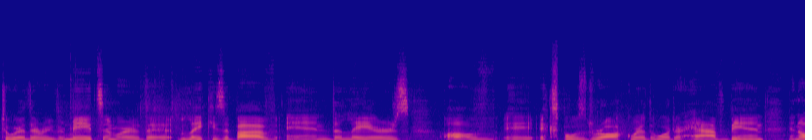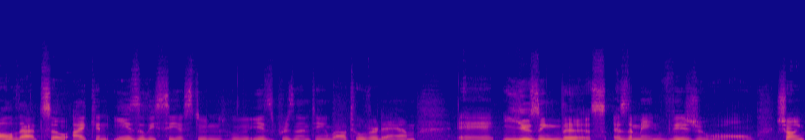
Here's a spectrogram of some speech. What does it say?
to where the river meets and where the lake is above and the layers of uh, exposed rock where the water have been and all of that. So I can easily see a student who is presenting about Hoover Dam uh, using this as the main visual, showing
